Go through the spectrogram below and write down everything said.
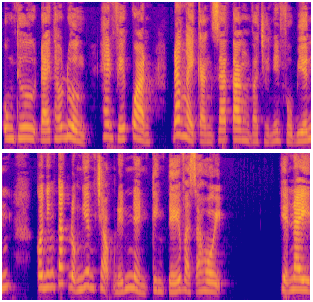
ung thư, đái tháo đường, hen phế quản đang ngày càng gia tăng và trở nên phổ biến, có những tác động nghiêm trọng đến nền kinh tế và xã hội. Hiện nay,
